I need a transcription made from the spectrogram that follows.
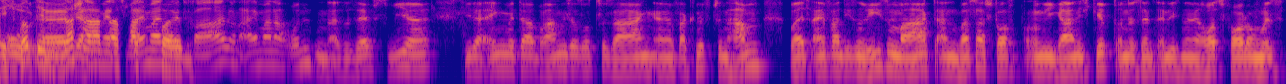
Ich, oh, würde dem äh, Sascha wir haben jetzt zweimal neutral und einmal nach unten. Also selbst wir, die da eng mit der Branche sozusagen äh, verknüpft sind, haben, weil es einfach diesen Riesenmarkt an Wasserstoff irgendwie gar nicht gibt und es letztendlich eine Herausforderung ist,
